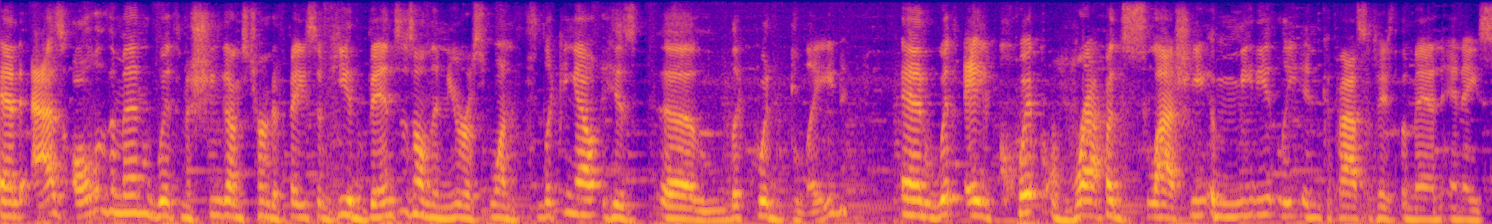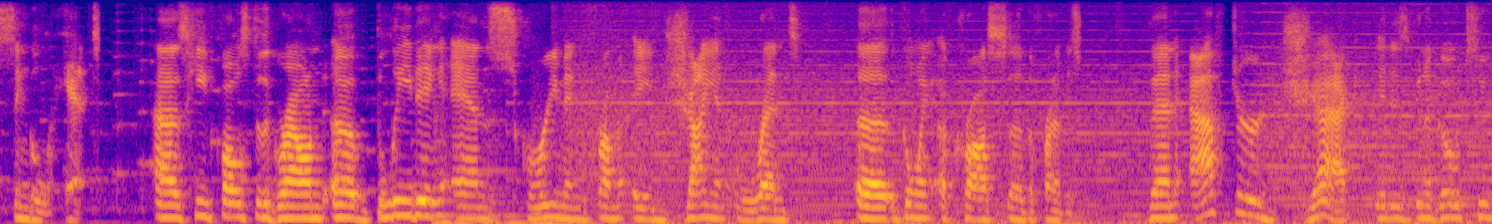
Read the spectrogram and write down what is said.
And as all of the men with machine guns turn to face him, he advances on the nearest one, flicking out his uh, liquid blade and with a quick, rapid slash, he immediately incapacitates the man in a single hit as he falls to the ground, uh, bleeding and screaming from a giant rent uh, going across uh, the front of his. Then after Jack, it is going to go to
